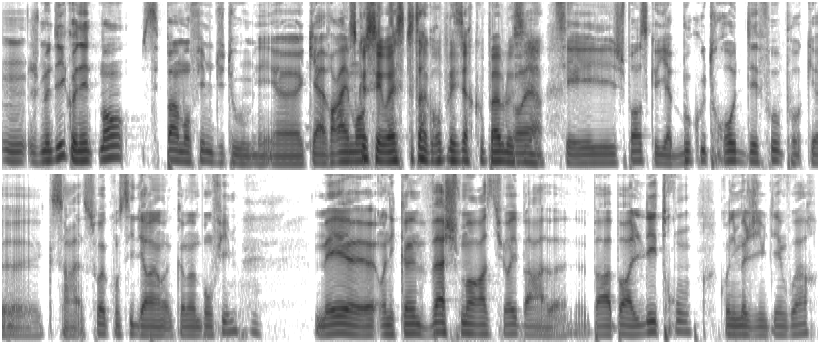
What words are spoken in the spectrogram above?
Hum, Je me dis qu'honnêtement, c'est pas un bon film du tout, mais euh, qui a Parce vraiment. que c'est ouais, tout un gros plaisir coupable aussi. Ouais, hein. c'est, je pense qu'il y a beaucoup trop de défauts pour que, que ça soit considéré un- comme un bon film. Mais euh, on est quand même vachement rassuré par, euh, par rapport à l'étron qu'on imagine bien voir.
